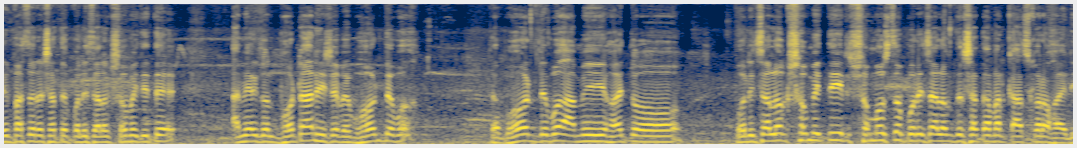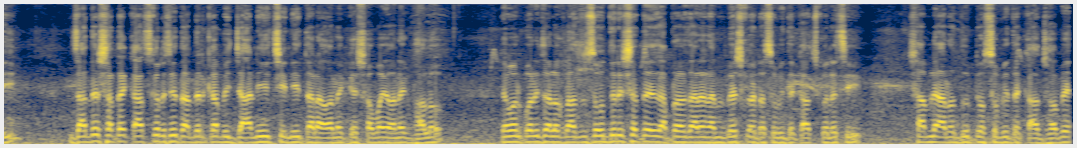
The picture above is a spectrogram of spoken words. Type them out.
নির্বাচনের সাথে পরিচালক সমিতিতে আমি একজন ভোটার হিসেবে ভোট দেব। তো ভোট দেব, আমি হয়তো পরিচালক সমিতির সমস্ত পরিচালকদের সাথে আমার কাজ করা হয়নি। যাদের সাথে কাজ করেছি তাদেরকে আমি জানি, চিনি, তারা অনেকে, সবাই অনেক ভালো। যেমন পরিচালক রাজু চৌধুরীর সাথে আপনারা জানেন, আমি বেশ কয়েকটা ছবিতে কাজ করেছি। সামনে আরও দুটো ছবিতে কাজ হবে।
